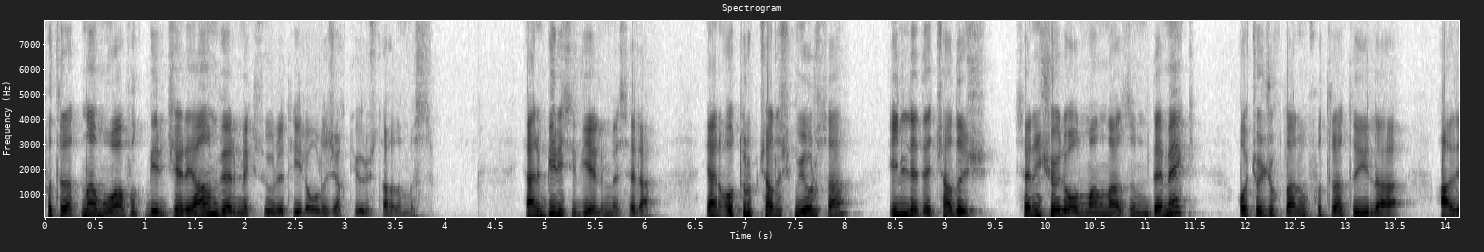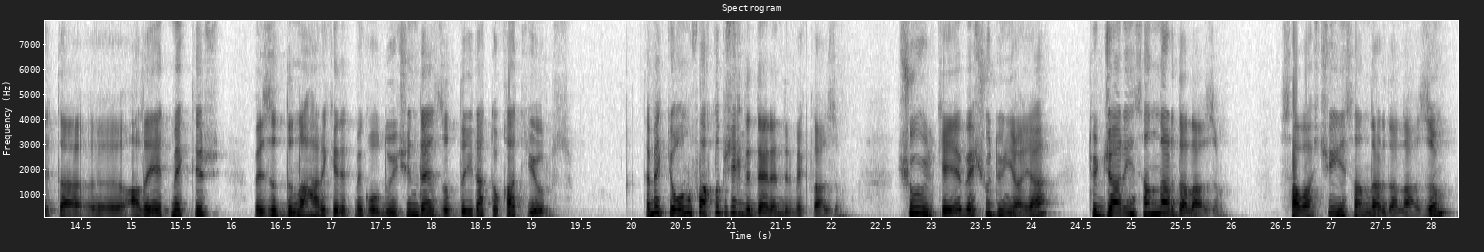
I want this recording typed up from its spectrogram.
fıtratına muvafık bir cereyan vermek suretiyle olacak diyor üstadımız. Yani birisi diyelim mesela, yani oturup çalışmıyorsa ille de çalış, senin şöyle olman lazım demek o çocukların fıtratıyla adeta e, alay etmektir ve zıddına hareket etmek olduğu için de zıddıyla tokat yiyoruz. Demek ki onu farklı bir şekilde değerlendirmek lazım. Şu ülkeye ve şu dünyaya tüccar insanlar da lazım. Savaşçı insanlar da lazım.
